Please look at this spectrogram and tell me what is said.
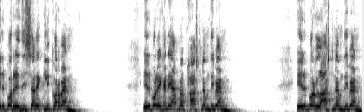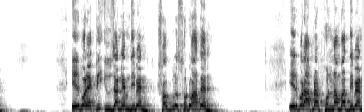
এরপর রেজিস্টারে ক্লিক করবেন। এরপর এখানে আপনার ফার্স্ট নেম দিবেন। এরপর লাস্ট নেম দিবেন। এরপর একটি ইউজার নেম দিবেন, সবগুলো ছোটো হাতের। এরপর আপনার ফোন নাম্বার দিবেন।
